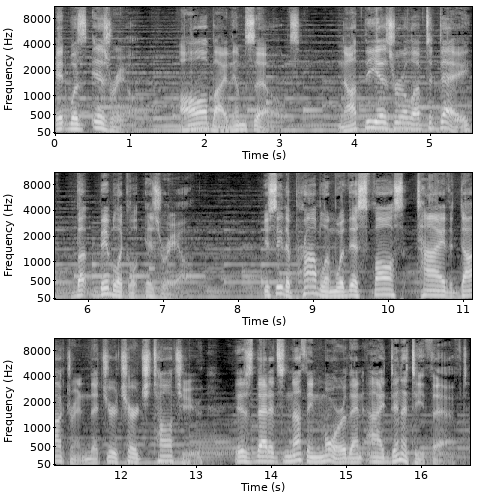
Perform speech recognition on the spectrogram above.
It was Israel, all by themselves. Not the Israel of today, but biblical Israel. You see, the problem with this false tithe doctrine that your church taught you is that it's nothing more than identity theft.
